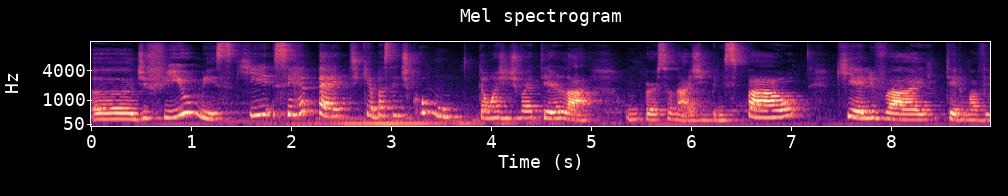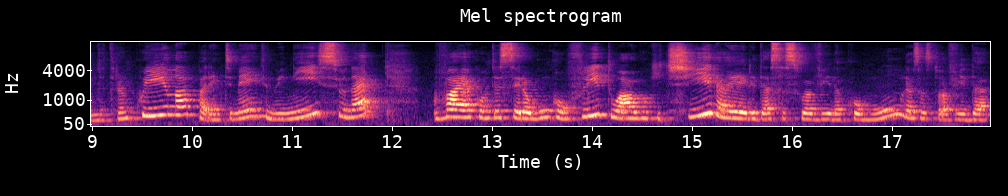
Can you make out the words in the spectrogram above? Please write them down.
uh, de filmes que se repete, que é bastante comum. Então a gente vai ter lá um personagem principal, que ele vai ter uma vida tranquila, aparentemente, no início, né? Vai acontecer algum conflito, algo que tira ele dessa sua vida comum, dessa sua vida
